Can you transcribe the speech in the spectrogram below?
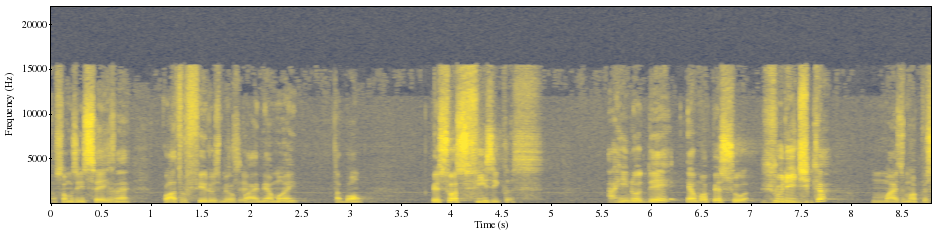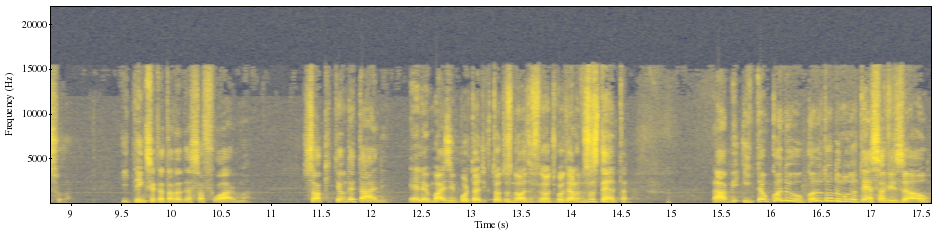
nós somos em seis, né? Quatro filhos, meu Sim. pai e minha mãe, tá bom? Pessoas físicas. A Rinodê é uma pessoa jurídica, mais uma pessoa. E tem que ser tratada dessa forma. Só que tem um detalhe, ela é mais importante que todos nós, afinal de contas ela nos sustenta. Sabe? Então, quando, quando todo mundo tem essa visão,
